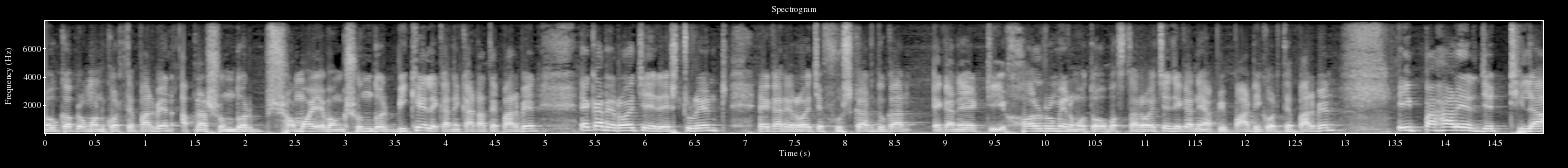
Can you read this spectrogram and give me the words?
নৌকা ভ্রমণ করতে পারবেন, আপনার সুন্দর সময় এবং সুন্দর বিকেল এখানে কাটাতে পারবেন। এখানে রয়েছে রেস্টুরেন্ট, এখানে রয়েছে ফুচকার দোকান, এখানে একটি হল রুমের মতো অবস্থা রয়েছে যেখানে আপনি পার্টি করতে পারবেন। এই পাহাড়ের যে ঠিলা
